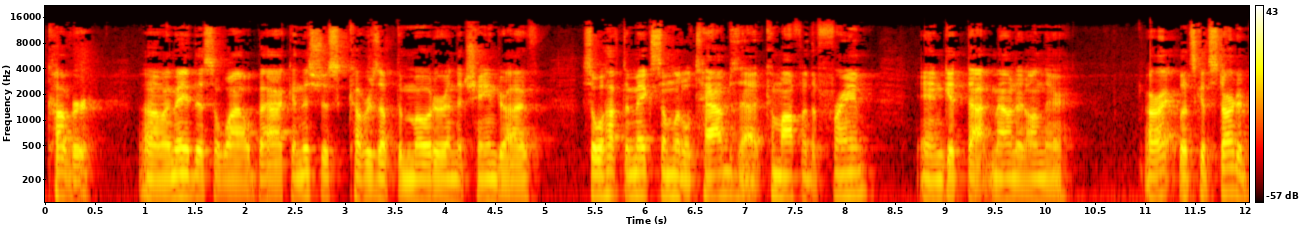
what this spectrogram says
cover. Um, I made this a while back and this just covers up the motor and the chain drive. So we'll have to make some little tabs that come off of the frame and get that mounted on there. Alright, let's get started.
